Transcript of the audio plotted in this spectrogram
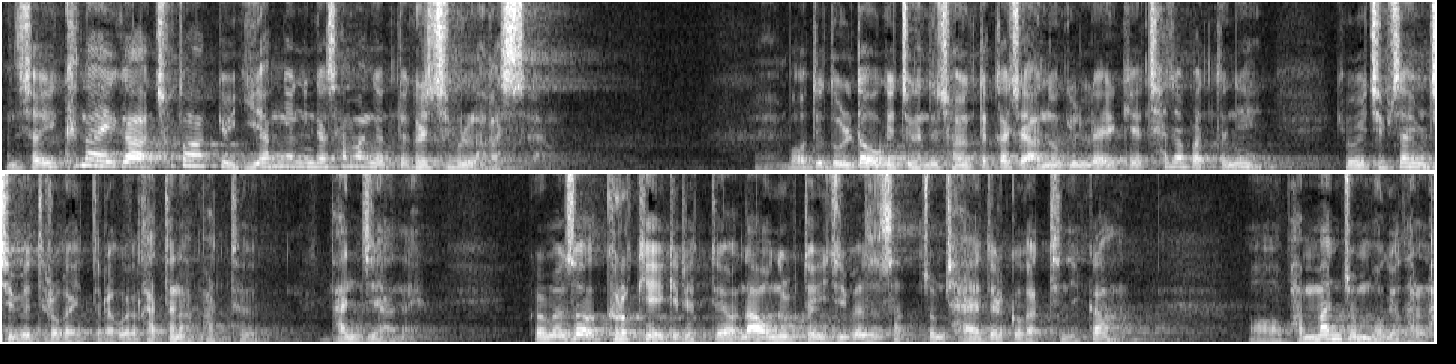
근데 저희 큰아이가 초등학교 2학년인가 3학년 때 그래서 집을 나갔어요. 예, 뭐 어디 놀다 오겠지. 근데 저녁 때까지 안 오길래 이렇게 찾아봤더니 교회 집사님 집에 들어가 있더라고요. 같은 아파트 단지 안에. 그러면서 그렇게 얘기를 했대요. 나 오늘부터 이 집에서 좀 자야 될 것 같으니까 어, 밥만 좀 먹여달라.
